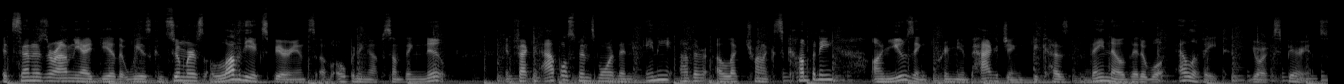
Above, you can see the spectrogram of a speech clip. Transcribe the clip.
It centers around the idea that we as consumers love the experience of opening up something new. In fact, Apple spends more than any other electronics company on using premium packaging because they know that it will elevate your experience.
